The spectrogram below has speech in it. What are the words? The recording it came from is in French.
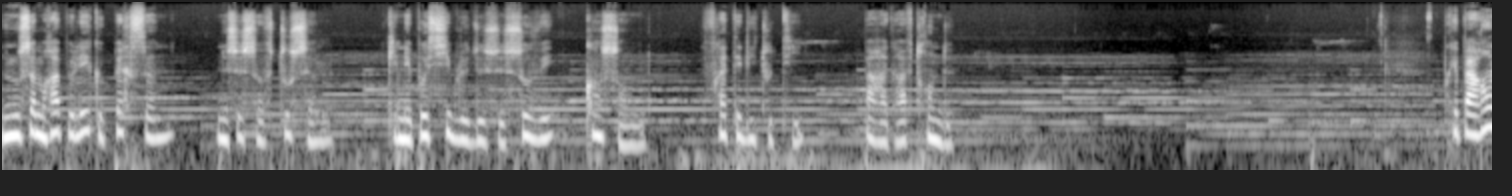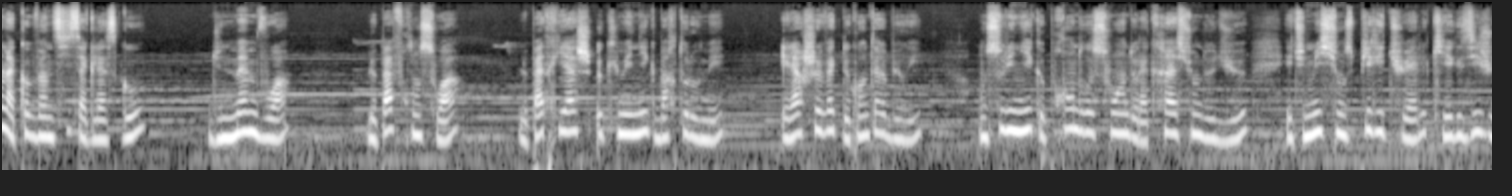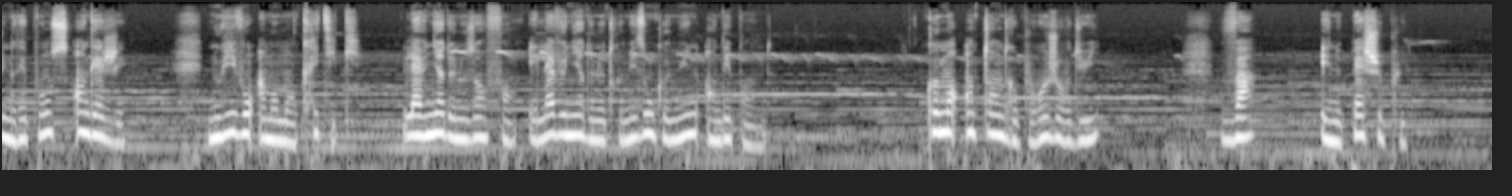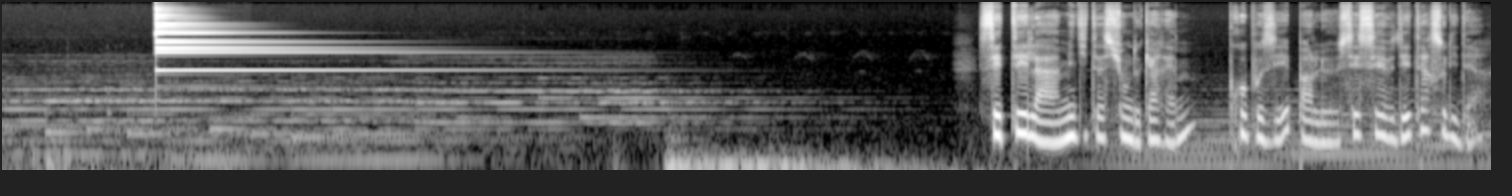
Nous nous sommes rappelés que personne ne se sauve tout seul, qu'il n'est possible de se sauver qu'ensemble. Fratelli Tutti, paragraphe 32. Préparant la COP26 à Glasgow, d'une même voix, le pape François, le patriarche œcuménique Bartholomé et l'archevêque de Canterbury ont souligné que prendre soin de la création de Dieu est une mission spirituelle qui exige une réponse engagée. Nous vivons un moment critique. L'avenir de nos enfants et l'avenir de notre maison commune en dépendent. Comment entendre pour aujourd'hui? Va et ne pêche plus. C'était la méditation de carême proposée par le CCFD Terre Solidaire.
